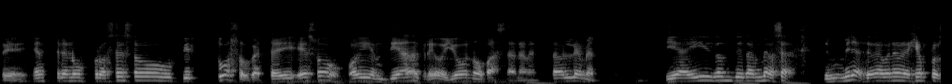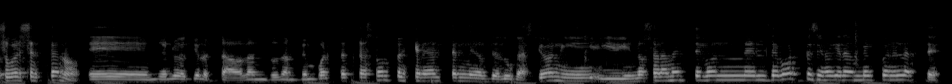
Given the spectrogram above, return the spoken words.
se entra en un proceso virtuoso, ¿cachai? Eso hoy en día, creo yo, no pasa, lamentablemente. Y ahí donde también, o sea, mira, te voy a poner un ejemplo súper cercano. Eh, yo, lo, he estado dando también vuelta a este asunto en general en términos de educación y, no solamente con el deporte, sino que también con el arte.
